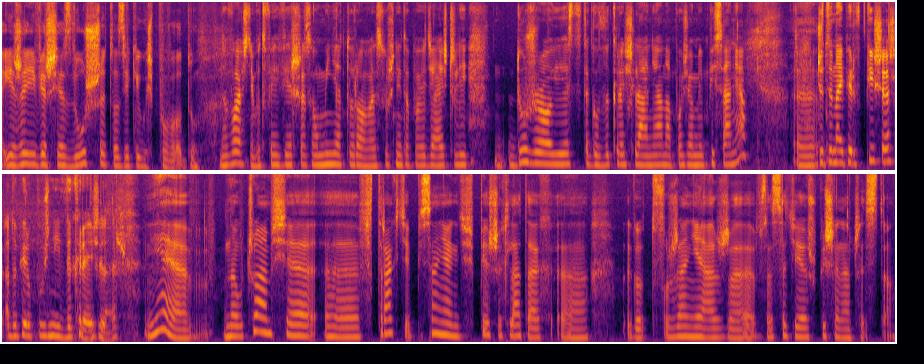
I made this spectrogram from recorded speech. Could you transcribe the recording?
Jeżeli wiersz jest dłuższy, to z jakiegoś powodu. No właśnie, bo twoje wiersze są miniaturowe, słusznie to powiedziałaś, czyli dużo jest tego wykreślania na poziomie pisania? E... Czy ty najpierw piszesz, a dopiero później wykreślasz? Nie, nauczyłam się e, w trakcie pisania, gdzieś w pierwszych latach e, tego tworzenia, że w zasadzie już piszę na czysto.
